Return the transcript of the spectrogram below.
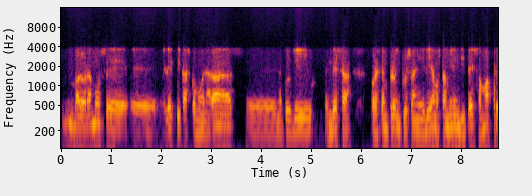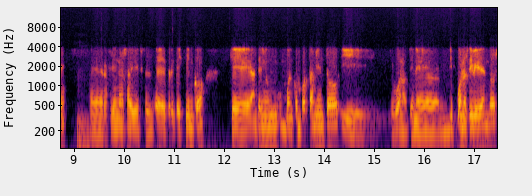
valoramos eh, eh, eléctricas como Enagas, eh, Naturgy, Endesa, por ejemplo, incluso añadiríamos también Inditex o Mafre, eh, refiriéndonos a IBEX 35, que han tenido un, buen comportamiento y, bueno, tiene buenos dividendos.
